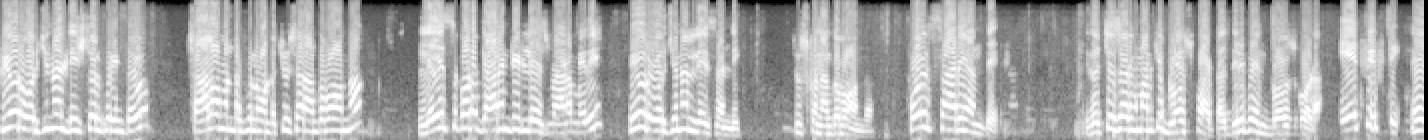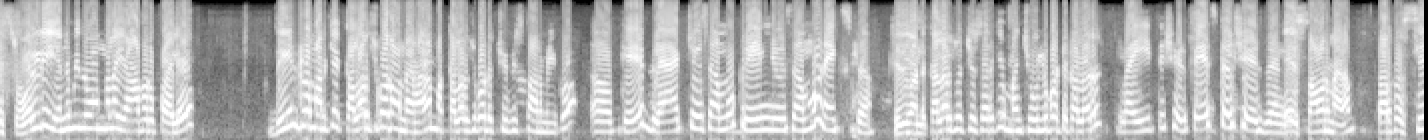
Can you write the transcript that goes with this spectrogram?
pure original digital print చాలా వండర్ఫుల్గా ఉంటుంది. చూసారు ఎంత బాగుందో? లేస్ కూడా గ్యారంటీడ్ లేస్ మేడం ఇది ప్యూర్ ఒరిజినల్ లేస్ అండి. చూసుకోండి ఎంత బాగుందో. ఫుల్ సారీ అంతే. ఇది వచ్చేసరికి మనకి బ్లౌజ్ పార్ట్ అదిరిపోయింది బ్లౌజ్ కూడా. ఎయిట్ ఫిఫ్టీ ఎస్ ఓన్లీ ఎనిమిది వందల యాభై రూపాయలే దీంట్లో మనకి కలర్స్ కూడా ఉన్నాయి మేడం. కలర్స్ కూడా చూపిస్తాను మీకు. ఓకే బ్లాక్ చూసాము క్రీమ్ చూసాము నెక్స్ట్ ఇదిగోండి కలర్స్ వచ్చేసరికి మంచి ఉల్లిపట్టు colour. Light shade pastel shades అండి. అవును మేడం. తర్వాత సీ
